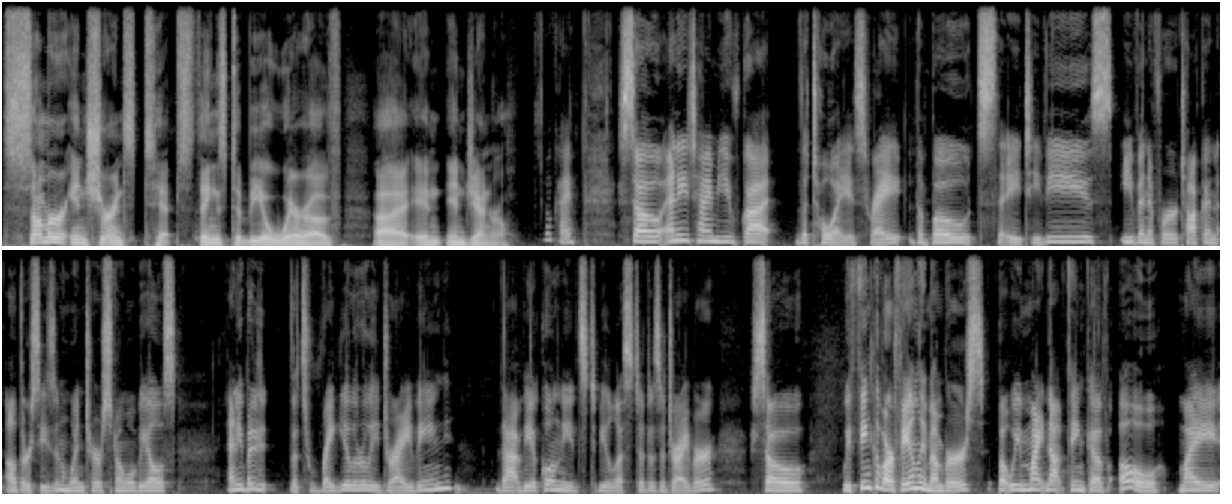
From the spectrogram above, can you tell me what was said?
summer insurance tips, things to be aware of uh, in in general. Okay. So anytime you've got the toys, right? The boats, the ATVs, even if we're talking other season, winter, snowmobiles, anybody that's regularly driving that vehicle needs to be listed as a driver. So we think of our family members, but we might not think of, oh, my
